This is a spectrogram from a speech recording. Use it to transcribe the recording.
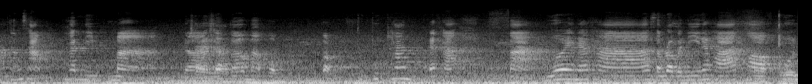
ำทั้ง 3 ท่านนี้มาเนาะใช่ครับ แล้วก็มาพบกับทุกๆท่านนะคะฝากด้วยนะคะสำหรับวันนี้นะคะ ขอบคุณ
